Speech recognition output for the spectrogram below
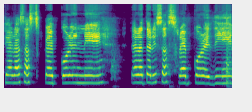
যারা সাবস্ক্রাইব করেননি তাড়াতাড়ি সাবস্ক্রাইব করে দিন।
